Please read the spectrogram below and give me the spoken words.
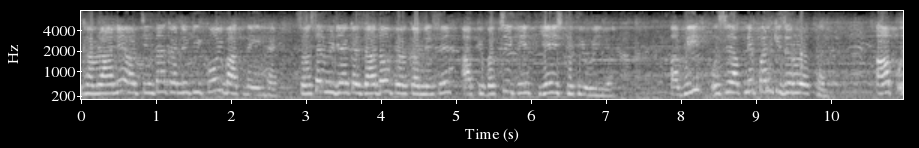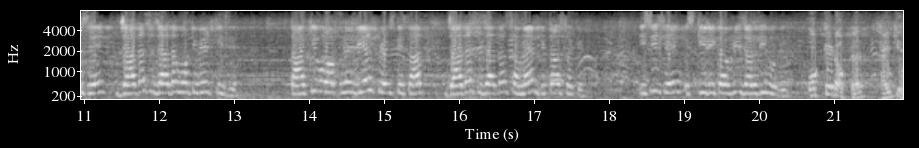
घबराने और चिंता करने की कोई बात नहीं है। सोशल मीडिया का ज़्यादा उपयोग करने से आपके बच्चे की ये स्थिति हुई है। अभी उसे अपने पन की ज़रूरत है। आप उसे ज़्यादा से ज़्यादा मोटिवेट कीजिए ताकि वो अपने रियल फ्रेंड्स के साथ ज़्यादा से ज़्यादा समय बिता सके। इसी से उसकी रिकवरी जल्दी होगी। ओके डॉक्टर थैंक यू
